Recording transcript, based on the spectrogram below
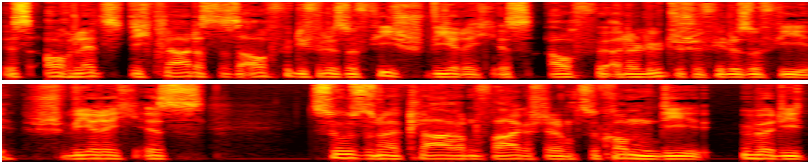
ist auch letztlich klar, dass es das auch für die Philosophie schwierig ist, auch für analytische Philosophie schwierig ist, zu so einer klaren Fragestellung zu kommen, die über die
